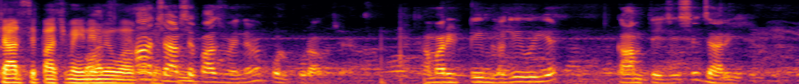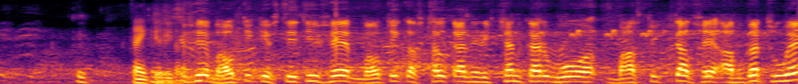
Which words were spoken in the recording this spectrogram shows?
चार से पाँच महीने में हाँ चार से पाँच महीने में पुल पूरा हो जाएगा। हमारी टीम लगी हुई है काम तेज़ी से जारी है। थैंक यू भौतिक स्थिति से भौतिक स्थल का निरीक्षण कर वो वास्तविकता से अवगत हुए।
